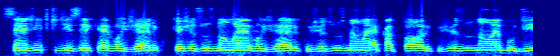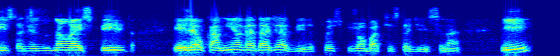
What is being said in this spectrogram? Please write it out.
sem a gente dizer que é evangélico, porque Jesus não é evangélico, Jesus não é católico, Jesus não é budista, Jesus não é espírita. Ele é o caminho, a verdade e a vida. Foi isso que João Batista disse, né? E,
